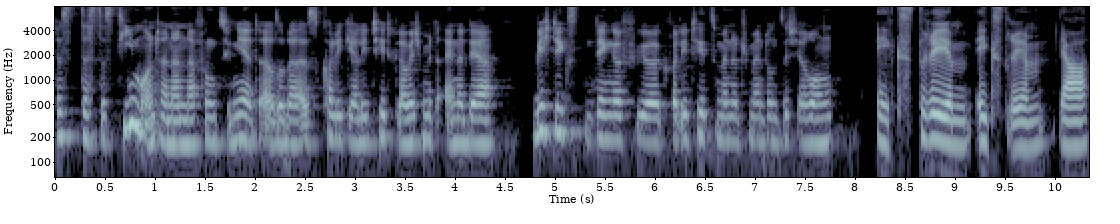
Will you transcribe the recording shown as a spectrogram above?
dass, dass das Team untereinander funktioniert. Also da ist Kollegialität, glaube ich, mit einer der wichtigsten Dinge für Qualitätsmanagement und Sicherung. Extrem, extrem, ja.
